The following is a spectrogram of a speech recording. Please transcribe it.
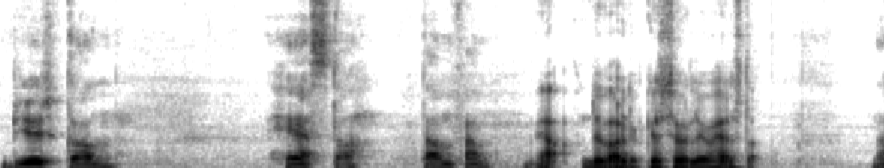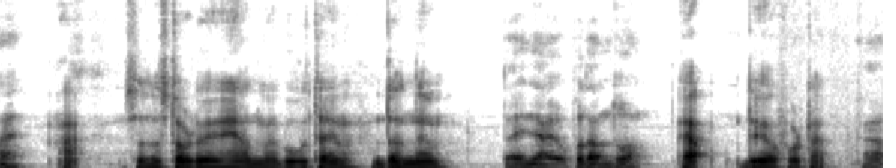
Bjørkan, Hestad. De fem. ja, du velger ikke Sørli og Hestad. Nei, Så da står du igjen med Botheim, Dønnum. da ender jeg jo på dem to. Ja, du gjør fort det. Ja.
